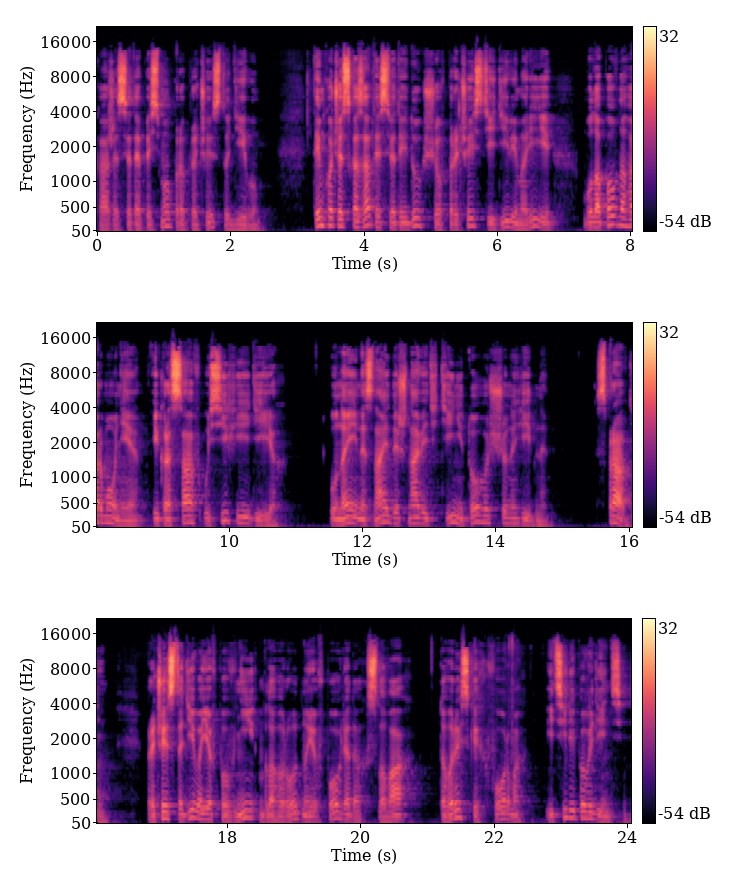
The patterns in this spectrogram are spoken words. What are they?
каже Святе Письмо про пречисту діву. Тим хоче сказати Святий Дух, що в пречистій Діві Марії була повна гармонія і краса в усіх її діях. У неї не знайдеш навіть тіні того, що негідне. Справді, пречиста діва є вповні благородною в поглядах, словах, товариських формах і цілій поведінці.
